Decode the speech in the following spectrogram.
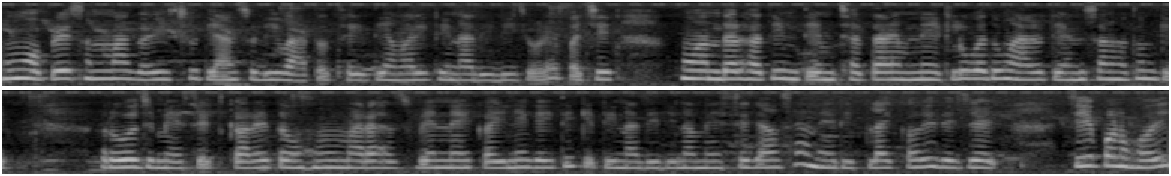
હું ઓપરેશનમાં ગઈ છું, ત્યાં સુધી વાતો થઈ હતી અમારી ટીના દીદી જોડે. પછી હું અંદર હતી ને તેમ છતાં એમને એટલું બધું મારું ટેન્શન હતું ને કે રોજ મેસેજ કરે તો હું મારા હસબન્ડને કહીને ગઈ હતી કે ટીના દીદીના મેસેજ આવશે ને રિપ્લાય કરી દેજો. જે પણ હોય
